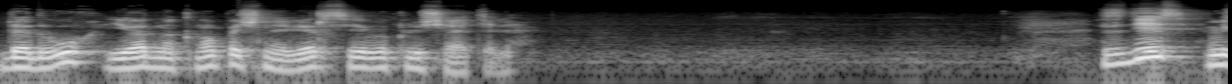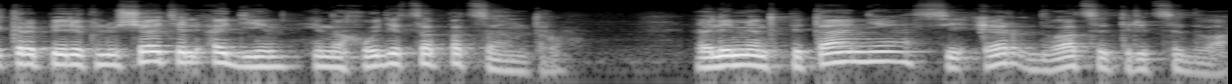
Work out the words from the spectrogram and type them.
для двух- и однокнопочной версии выключателя. Здесь микропереключатель 1 и находится по центру. Элемент питания CR2032.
